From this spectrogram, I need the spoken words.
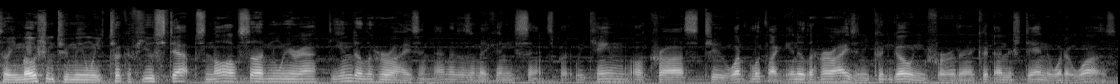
So he motioned to me and we took a few steps and all of a sudden we were at the end of the horizon. That doesn't make any sense, but we came across to what looked like the end of the horizon. You couldn't go any further and I couldn't understand what it was.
